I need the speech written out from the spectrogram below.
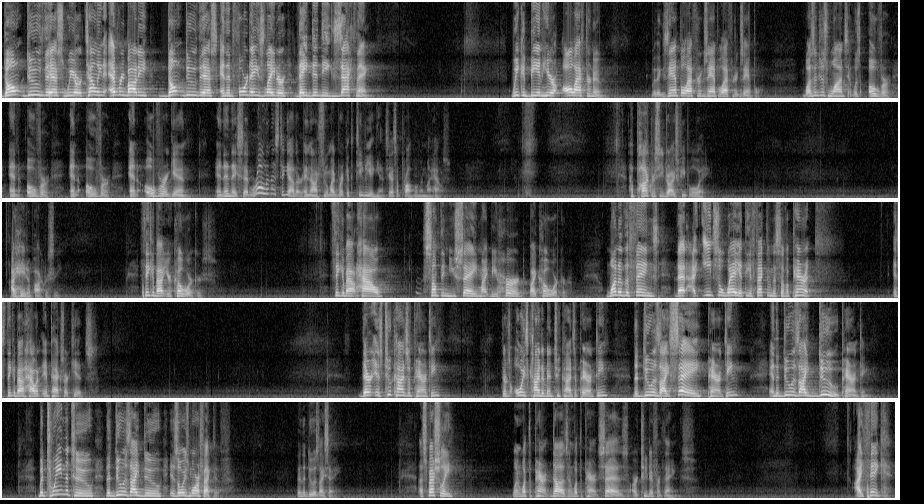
don't do this. We are telling everybody, don't do this. And then four days later, they did the exact thing. We could be in here all afternoon with example after example after example. It wasn't just once, it was over and over and over and over again. And then they said, We're all in this together. And I threw my brick at the TV again. See, that's a problem in my house. Hypocrisy drives people away. I hate hypocrisy. Think about your coworkers. Think about how something you say might be heard by coworker. One of the things that eats away at the effectiveness of a parent is think about how it impacts our kids. There is two kinds of parenting. There's always kind of been two kinds of parenting. The do as I say parenting, and the do as I do parenting. Between the two, the do as I do is always more effective than the do as I say. Especially when what the parent does and what the parent says are two different things. I think,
